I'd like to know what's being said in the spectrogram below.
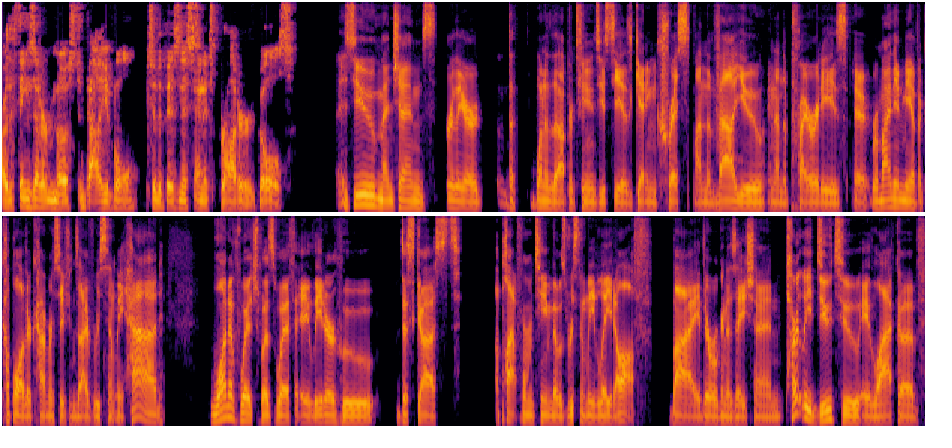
are the things that are most valuable to the business and its broader goals. As you mentioned earlier, the one of the opportunities you see is getting crisp on the value and on the priorities. It reminded me of a couple other conversations I've recently had. One of which was with a leader who discussed a platform team that was recently laid off by their organization, partly due to a lack of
